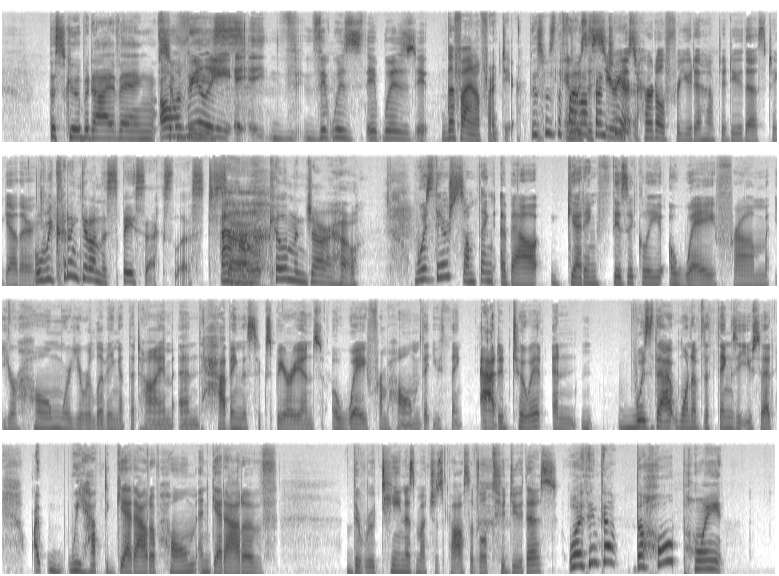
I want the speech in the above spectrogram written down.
the scuba diving. All so of really, these. it, it- it was it was it, The final frontier. this was the final frontier. it was a frontier. serious hurdle for you to have to do this together. well, we couldn't get on the SpaceX list, so Uh-huh. Kilimanjaro. Was there something about getting physically away from your home where you were living at the time and having this experience away from home that you think added to it? And was that one of the things that you said, we have to get out of home and get out of the routine as much as possible to do this? Well, I think that the whole point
